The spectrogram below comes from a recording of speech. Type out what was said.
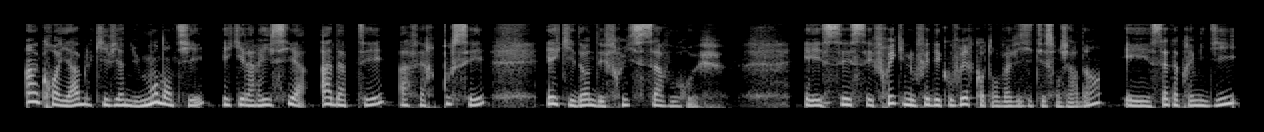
incroyables qui viennent du monde entier et qu'il a réussi à adapter, à faire pousser et qui donnent des fruits savoureux. Et c'est ces fruits qu'il nous fait découvrir quand on va visiter son jardin. Et cet après-midi,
